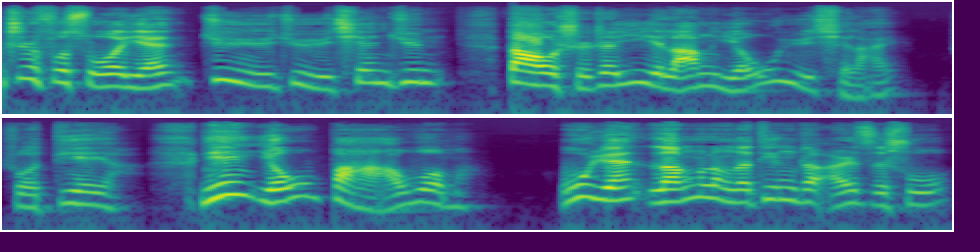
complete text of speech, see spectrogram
知府所言句句千钧，倒使这一郎犹豫起来，说：“爹呀，您有把握吗？吴元冷冷地盯着儿子说：“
